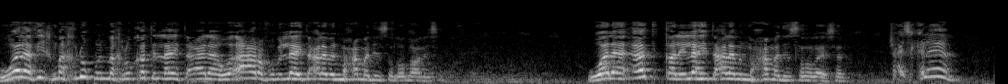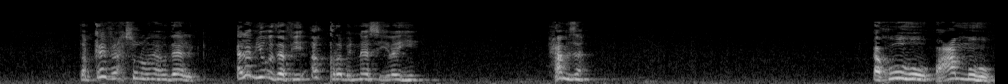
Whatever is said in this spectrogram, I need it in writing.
ولا في مخلوق من مخلوقات الله تعالى هو أعرف بالله تعالى من محمد صلى الله عليه وسلم. ولا أتقى لله تعالى من محمد صلى الله عليه وسلم. مش عايز كلام. طب كيف يحصل له ذلك؟ ألم يؤذى في أقرب الناس إليه؟ حمزة. أخوه وعمه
